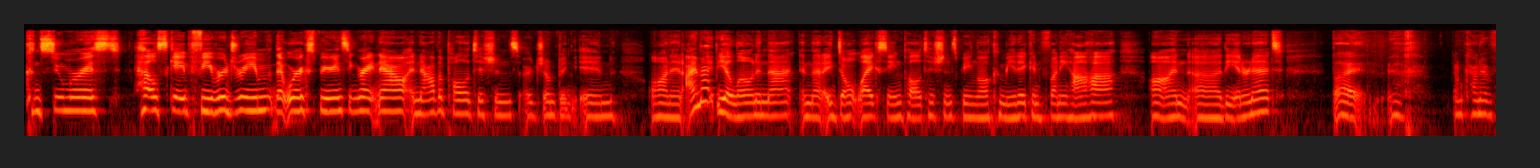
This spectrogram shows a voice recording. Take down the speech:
consumerist hellscape fever dream that we're experiencing right now. And now the politicians are jumping in on it. I might be alone in that, and that I don't like seeing politicians being all comedic and funny haha on uh, the internet. But ugh, I'm kind of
